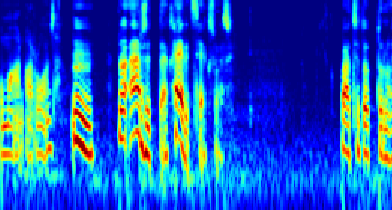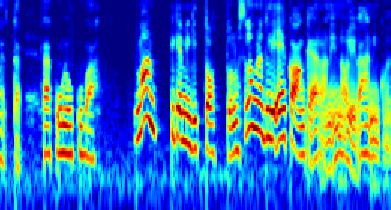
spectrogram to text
omaan arvoonsa. Mm. No ärsyttääkö, häiritseekö oot sä tottunut, että tämä kuuluu kuvaan? Mä oon pikemminkin tottunut. Silloin kun ne tuli ekan kerran, niin ne oli vähän niin kuin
